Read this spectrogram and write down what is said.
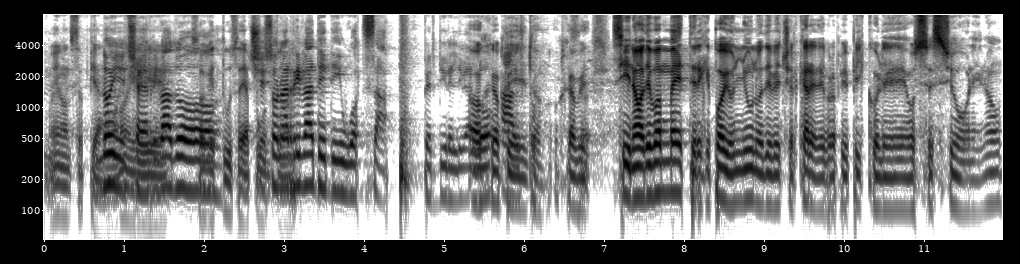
Noi non sappiamo. Noi ci è arrivato. So che tu sei ci sono arrivate dei WhatsApp per dire il livello Ho capito, alto. ho capito. Sì, no, devo ammettere che poi ognuno deve cercare le proprie piccole ossessioni, no?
